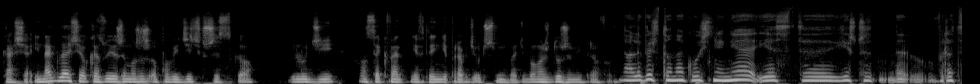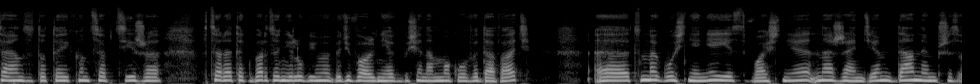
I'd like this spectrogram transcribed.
Kasia. I nagle się okazuje, że możesz opowiedzieć wszystko i ludzi konsekwentnie w tej nieprawdzie utrzymywać, bo masz duży mikrofon. No ale wiesz, to nagłośnienie jest y, jeszcze, y, wracając do tej koncepcji, że wcale tak bardzo nie lubimy być wolni, jakby się nam mogło wydawać, E, to nagłośnienie jest właśnie narzędziem danym przez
